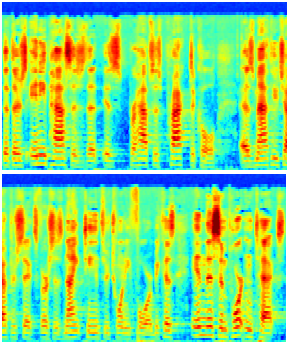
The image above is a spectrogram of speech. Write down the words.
that there's any passage that is perhaps as practical as Matthew chapter 6, verses 19 through 24, because in this important text,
